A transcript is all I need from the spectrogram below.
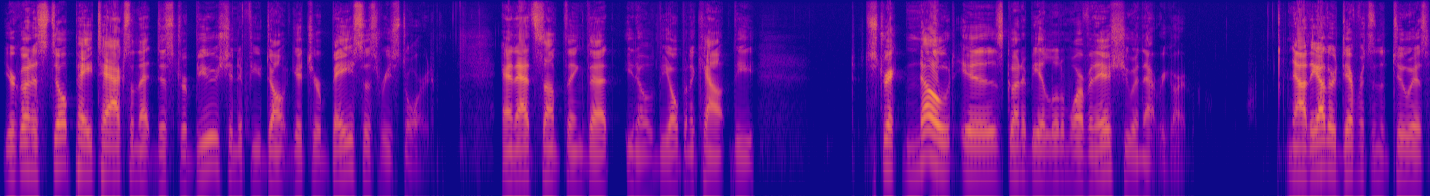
You're going to still pay tax on that distribution if you don't get your basis restored. And that's something that, you know, the open account, the strict note is going to be a little more of an issue in that regard. Now, the other difference in the two is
